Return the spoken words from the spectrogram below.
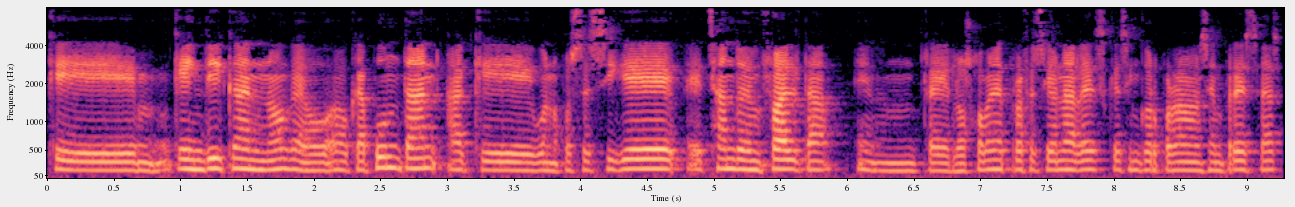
que, que indican, ¿no? Que, o, que apuntan a que, bueno, pues se sigue echando en falta entre los jóvenes profesionales que se incorporan a las empresas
